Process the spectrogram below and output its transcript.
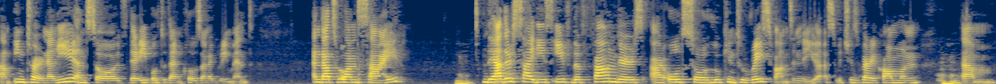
um, internally and so if they're able to then close an agreement. And that's one side. Mm-hmm. the other side is if the founders are also looking to raise funds in the us which is very common. Mm-hmm. um,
